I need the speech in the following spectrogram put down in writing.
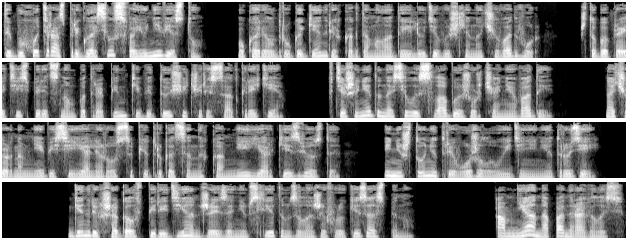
«Ты бы хоть раз пригласил свою невесту», — укорил друга Генрих, когда молодые люди вышли ночью во двор, чтобы пройтись перед сном по тропинке, ведущей через сад к реке. В тишине доносилось слабое журчание воды. На черном небе сияли россыпью драгоценных камней яркие звезды, и ничто не тревожило уединение друзей. Генрих шагал впереди, Анджей за ним следом, заложив руки за спину. «А мне она понравилась»,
